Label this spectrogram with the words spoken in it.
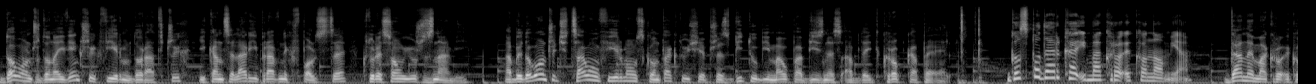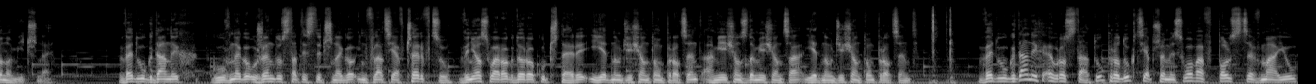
Dołącz do największych firm doradczych i kancelarii prawnych w Polsce, które są już z nami. Aby dołączyć całą firmą, skontaktuj się przez b2b małpa businessupdate.pl. Gospodarka i makroekonomia. Dane makroekonomiczne. Według danych Głównego Urzędu Statystycznego inflacja w czerwcu wyniosła rok do roku 4,1%, a miesiąc do miesiąca 1,1%. Według danych Eurostatu produkcja przemysłowa w Polsce w maju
